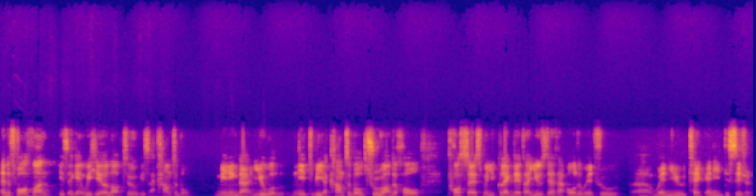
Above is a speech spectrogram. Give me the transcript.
And the fourth one is again we hear a lot too is accountable, meaning that you will need to be accountable throughout the whole process when you collect data, use data all the way through uh, when you take any decision.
